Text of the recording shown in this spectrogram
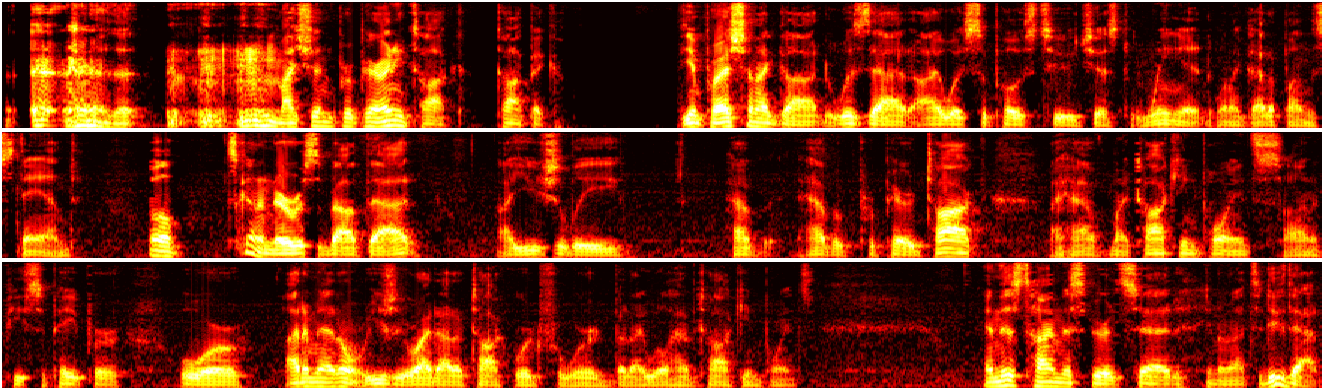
that I shouldn't prepare any talk topic. The impression I got was that I was supposed to just wing it when I got up on the stand. Well, it's kind of nervous about that. I usually have have a prepared talk. I have my talking points on a piece of paper, or I don't mean I don't usually write out a talk word for word, but I will have talking points. And this time the Spirit said, you know, not to do that.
